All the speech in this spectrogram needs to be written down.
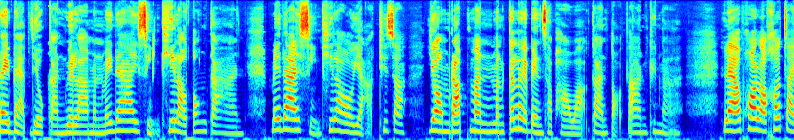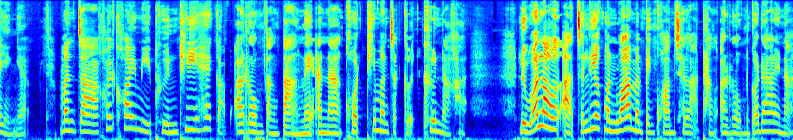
ในแบบเดียวกัน เวลามันไม่ได้สิ่งที่เราต้องการ ไม่ได้สิ่งที่เราอยากที่จะยอมรับมันมันก็เลยเป็นสภาวะการต่อต้านขึ้นมา แล้วพอเราเข้าใจอย่างเงี้ยมันจะค่อยๆมีพื้นที่ให้กับอารมณ์ต่างๆ ในอนาคตที่มันจะเกิดขึ้นนะคะ หรือว่าเราอาจจะเรียกมันว่ามันเป็นความฉลาดทางอารมณ์ก็ได้นะ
